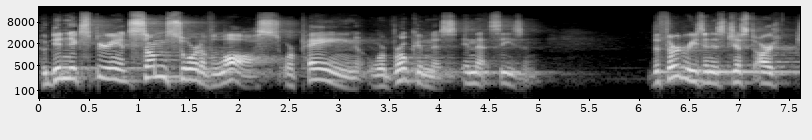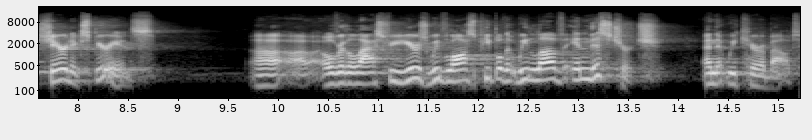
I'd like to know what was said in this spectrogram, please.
who didn't experience some sort of loss or pain or brokenness in that season. The third reason is just our shared experience. Uh, over the last few years, we've lost people that we love in this church and that we care about.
